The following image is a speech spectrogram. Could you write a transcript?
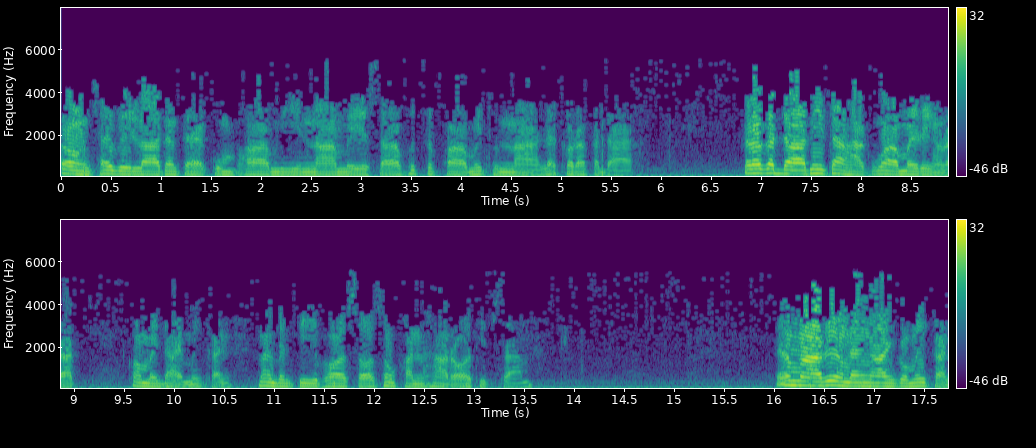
ต้องใช้เวลาตั้งแต่กุมภามีนาเมษาพฤษภามิถุนาและกรกฎากรกฎานี่ถ้าหากว่าไม่เร่งรัดก็ไม่ได้เหมือนกัน นั่นเป็นปีพศ 2513แล้วมาเรื่องแรงงานก็ไม่กัน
